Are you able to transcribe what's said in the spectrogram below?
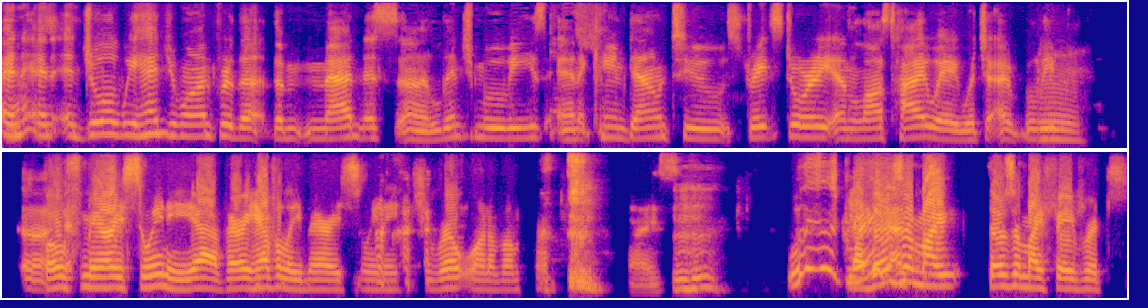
And, nice. and and Joel, we had you on for the the Madness uh, Lynch movies, and it came down to Straight Story and Lost Highway, which I believe mm. uh, both Mary Sweeney. Yeah, very heavily Mary Sweeney. she wrote one of them. nice. Mm-hmm. Well, this is great. Yeah, those I, are my those are my favorites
